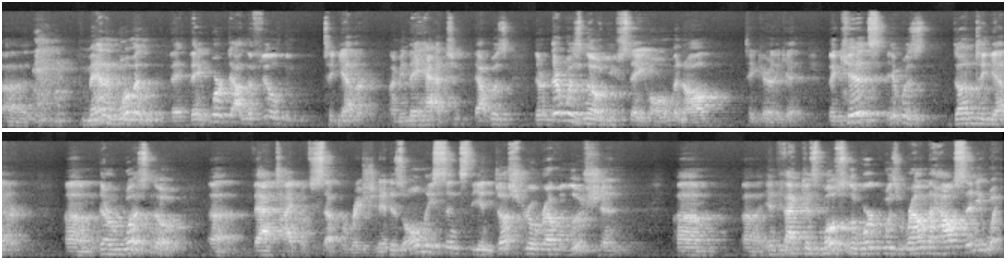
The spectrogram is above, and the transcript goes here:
uh, man and woman, they, they, worked out in the field together. I mean, they had to. That was there, there was no you stay home and I'll take care of the kid. The kids, it was done together. Um, there was no uh, that type of separation. It is only since the Industrial Revolution, um, uh, in fact, because most of the work was around the house anyway,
